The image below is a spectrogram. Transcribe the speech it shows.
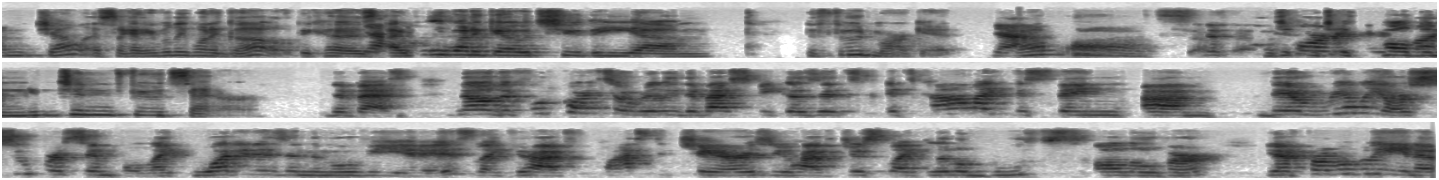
I'm jealous. Like I really want to go because Yeah. I really want to go to the um, the food market, Yeah. oh, it's so The food court is called like the Newton Food Center. the best. No, the food courts are really the best because it's it's kind of like this thing. Um, they really are super simple. Like what it is in the movie, it is like you have plastic chairs, you have just like little booths all over. You have probably in a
